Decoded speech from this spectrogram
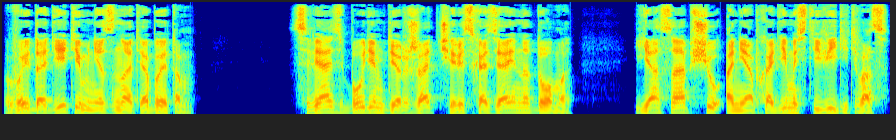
вы дадите мне знать об этом. Связь будем держать через хозяина дома. Я сообщу о необходимости видеть вас.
